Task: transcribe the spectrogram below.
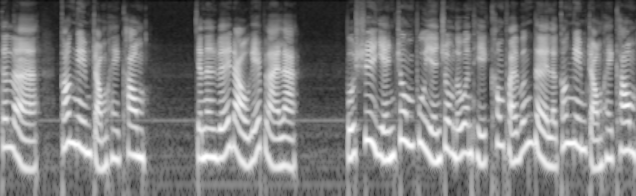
tức là có nghiêm trọng hay không. Cho nên vế đầu ghép lại là bú sư diễn trọng bu diễn trọng 的问题 không phải vấn đề là có nghiêm trọng hay không.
